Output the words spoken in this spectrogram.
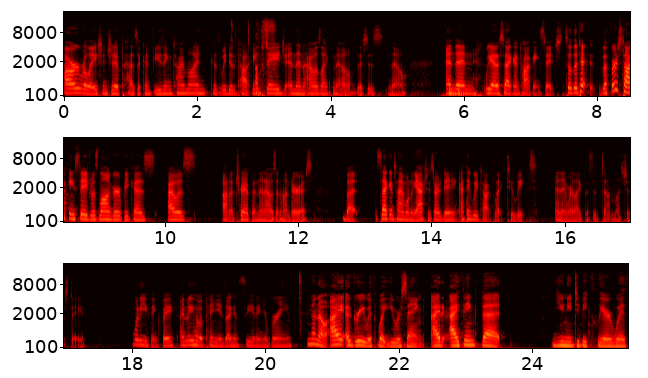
our relationship has a confusing timeline because we did the talking stage and then I was like, no, this is no. And Mhm. then we had a second talking stage. So the te- the first talking stage was longer because I was on a trip and then I was in Honduras. But the second time when we actually started dating, I think we talked like two weeks, and then we're like, "This is dumb. Let's just date." What do you think, Faith? I know you have opinions. I can see it in your brain. No, no, I agree with what you were saying. Okay. I I think that you need to be clear with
